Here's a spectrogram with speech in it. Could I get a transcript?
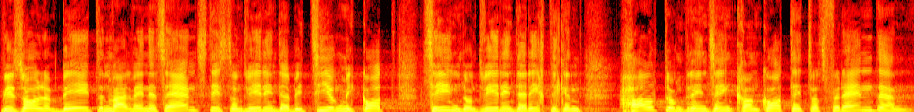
Wir sollen beten, weil wenn es ernst ist und wir in der Beziehung mit Gott sind und wir in der richtigen Haltung drin sind, kann Gott etwas verändern,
